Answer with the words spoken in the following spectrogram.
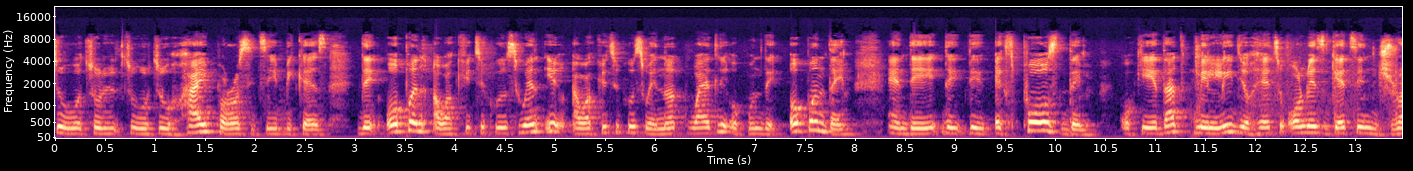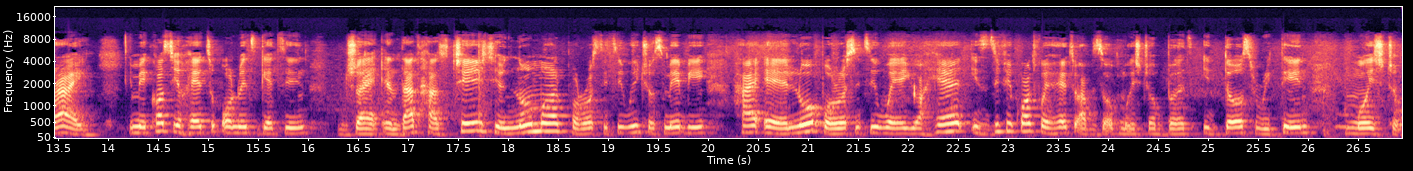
to, to, to, to high porosity because they open our cuticles when our cuticles were not widely open they open them and they, they, they expose them okay that may lead your hair to always getting dry. It may cause your hair to always getting dry and that has changed your normal porosity which was maybe high uh, low porosity where your hair is difficult for your hair to absorb moisture but it does retain moisture.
